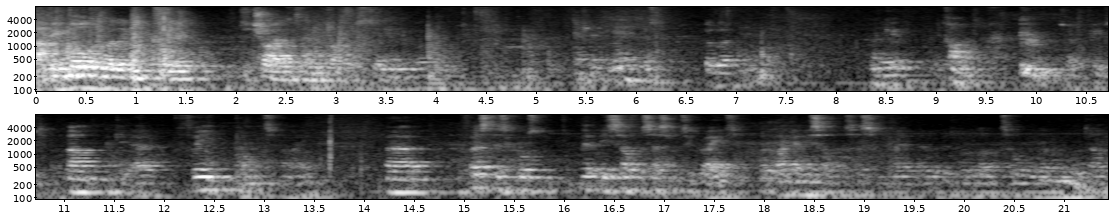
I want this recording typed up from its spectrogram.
I'd be more than willing to, to try and attend from. Three comments if I may. Uh, the first is, of course, that these self-assessments are great, but like any self-assessment, they're a bit of a tool that all done.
